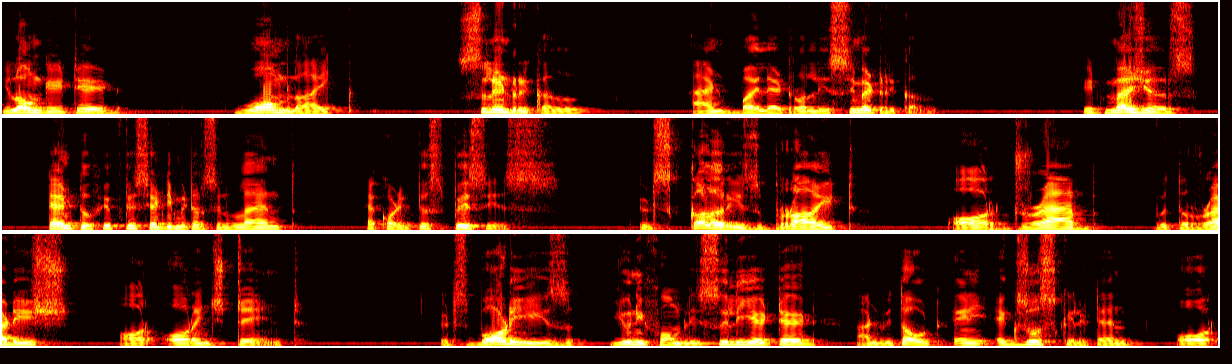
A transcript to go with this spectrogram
elongated, worm like, cylindrical, and bilaterally symmetrical. It measures 10 to 50 centimeters in length according to species. Its color is bright or drab with a reddish or orange tint. Its body is uniformly ciliated and without any exoskeleton or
